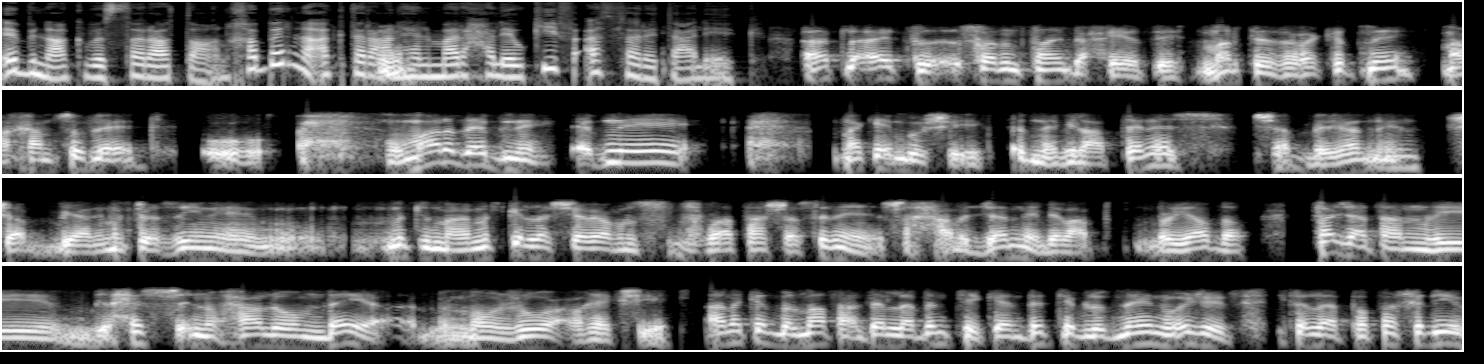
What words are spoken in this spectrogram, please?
ابنك بالسرطان. خبرنا أكثر عن هالمرحلة وكيف أثرت عليك؟ تلقيت صدمتين بحياتي. مرتي تركتني مع خمس أولاد و... ومرض ابني. ابني ما كان بو شيء. ابني بيلعب تنس شاب بجنن شاب يعني متوازيني مثل ما مثل كل الشباب عمره 17 سنة صحة بتجنن بيلعب رياضة. فجأة بيحس إنه حاله مضايق موجوع وهيك شيء، أنا كنت بالمطعم قلت لها بنتي كانت بنتي بلبنان وإجت. قلت لها بابا خدي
